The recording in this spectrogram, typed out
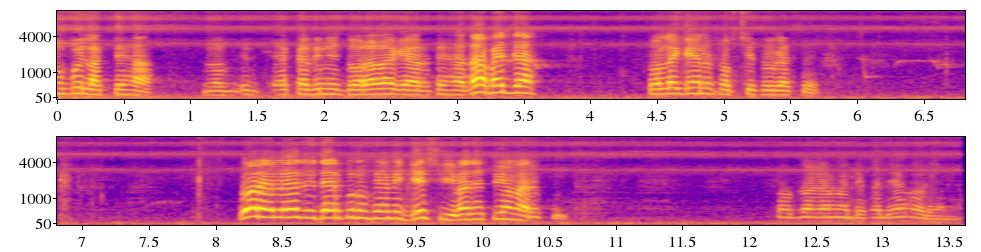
নব্বই লাখ টাকা। একটা জিনিস ধরার আগে আর টাকা। যা ভাই যা। তোর লাগে সব কিছু গেছে। তোর এলে যদি আর কোনো আমি গেছি বাদে তুই আমার কই? সব জায়গার মধ্যে খালি হরে না।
